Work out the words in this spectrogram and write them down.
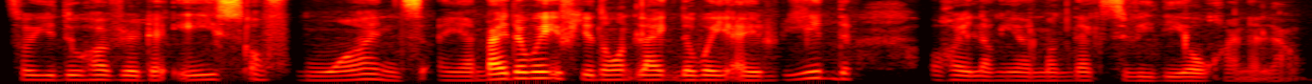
So, you do have your the Ace of Wands. Ayan. By the way, if you don't like the way I read, okay lang yun. Mag-next video ka na lang.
